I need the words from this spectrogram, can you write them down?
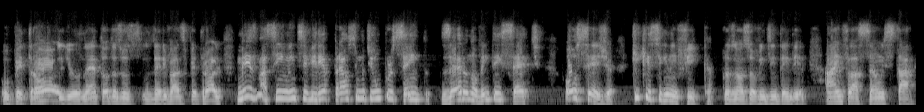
o petróleo, né, todos os, derivados do petróleo, mesmo assim o índice viria próximo de 1%, 0,97%. Ou seja, o que, que significa para os nossos ouvintes entenderem? A inflação está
